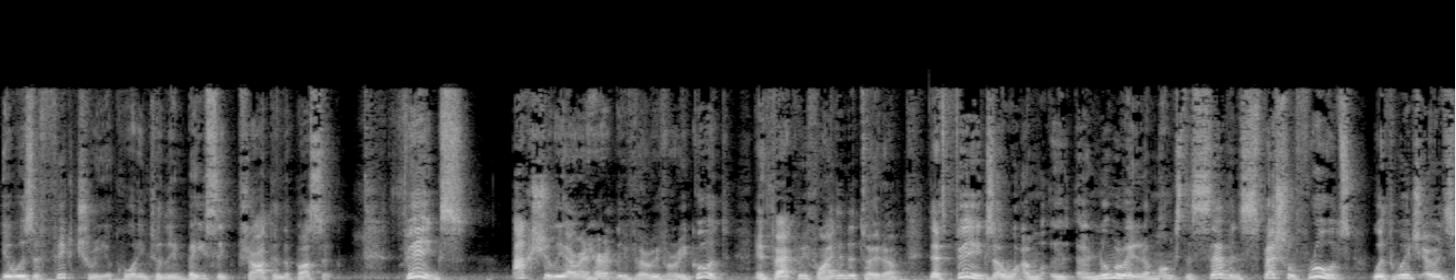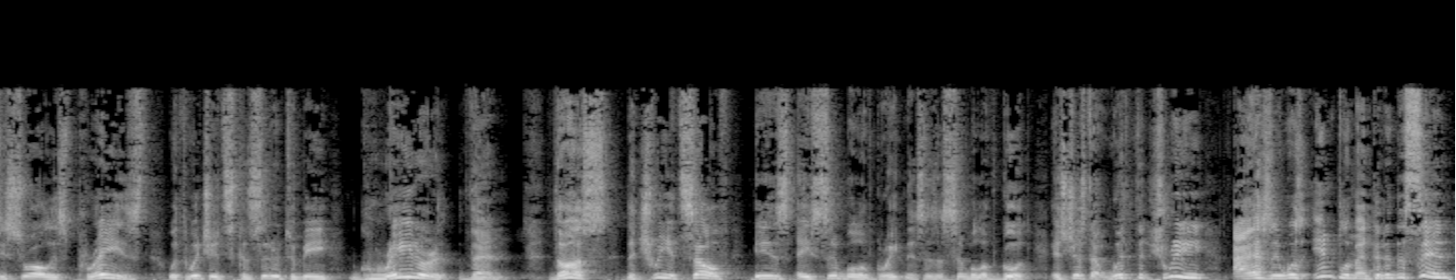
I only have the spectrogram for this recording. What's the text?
It was a fig tree, according to the basic shot in the pasuk. Figs actually are inherently very, very good. In fact, we find in the Torah that figs are, are, enumerated amongst the seven special fruits with which Eretz Yisrael is praised, with which it's considered to be greater than. Thus, the tree itself is a symbol of greatness, is a symbol of good. It's just that with the tree, as it was implemented in the sin,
